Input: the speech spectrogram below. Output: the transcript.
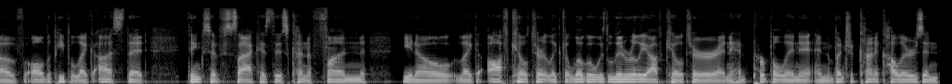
of all the people like us that thinks of Slack as this kind of fun, you know, like off kilter. Like the logo was literally off kilter and it had purple in it and a bunch of kind of colors and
